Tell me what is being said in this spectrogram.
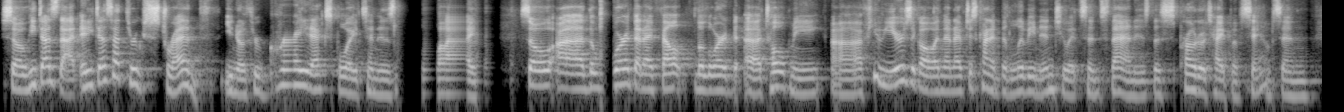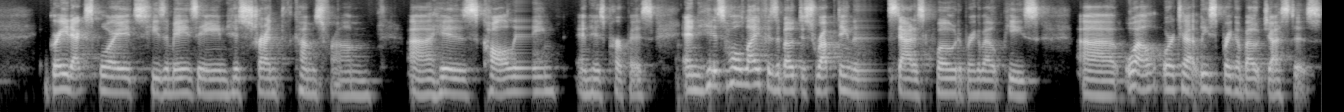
So he does that and he does that through strength you know through great exploits in his life so uh, the word that I felt the Lord uh, told me uh, a few years ago, and then I've just kind of been living into it since then, is this prototype of Samson. Great exploits. He's amazing. His strength comes from uh, his calling and his purpose, and his whole life is about disrupting the status quo to bring about peace. Uh, well, or to at least bring about justice.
